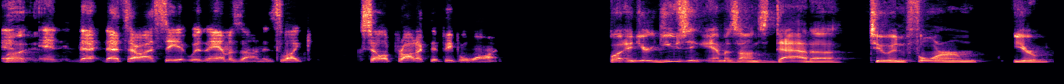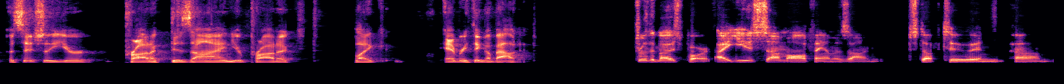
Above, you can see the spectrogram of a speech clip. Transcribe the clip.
and, well, and that that's how I see it with Amazon. It's like sell a product that people want. Well, and you're using Amazon's data to inform your essentially your product design, your product like everything about it for the most part. I use some off Amazon stuff too, and um,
